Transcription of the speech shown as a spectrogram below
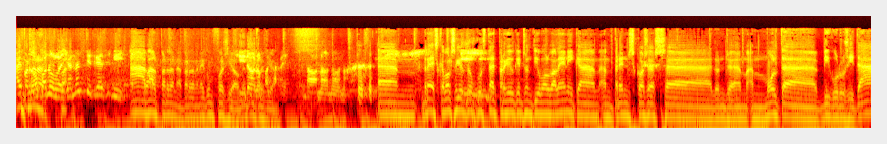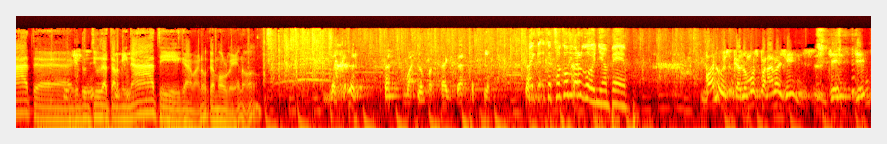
Ai, perdona. No, bueno, la Jana en té tres i mig. Ah, val, perdona, perdona, m'he confós jo. Sí, no, no passa res. No, no, no. no. Um, res, que vols seguir al teu I- costat perquè diu que ets un tio molt valent i que em, em prens coses eh, doncs, amb, amb molta vigorositat, eh, que ets un tio determinat i que, bueno, que molt bé, no? bueno, perfecte. Ai, que, que et fa com vergonya, Pep. Bueno, és que no m'ho esperava gens. Gens, gens,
